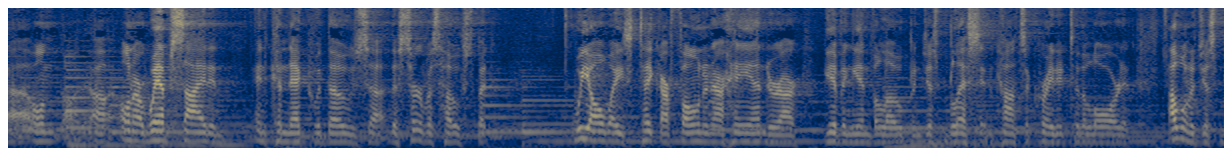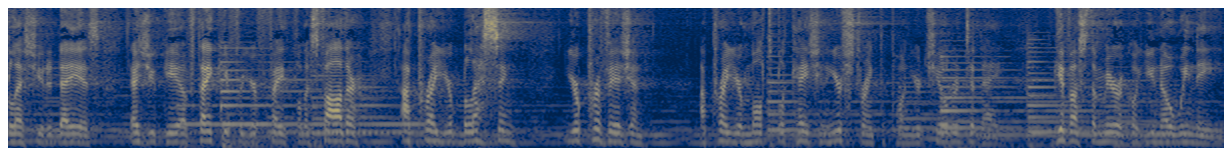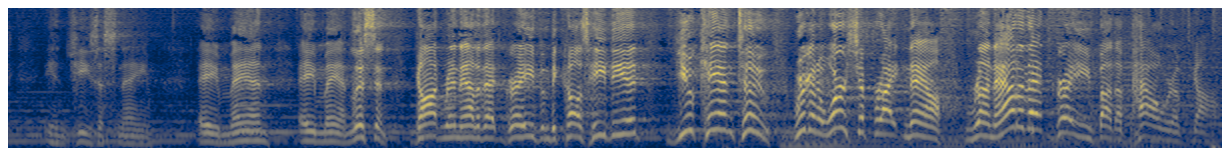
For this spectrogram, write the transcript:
uh, on, uh, on our website and, and connect with those, uh, the service hosts. But we always take our phone in our hand or our giving envelope and just bless it and consecrate it to the Lord. And I want to just bless you today as, as you give. Thank you for your faithfulness. Father, I pray your blessing, your provision. I pray your multiplication and your strength upon your children today. Give us the miracle you know we need. In Jesus' name, amen. Amen. Listen, God ran out of that grave, and because He did, you can too. We're going to worship right now. Run out of that grave by the power of God.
